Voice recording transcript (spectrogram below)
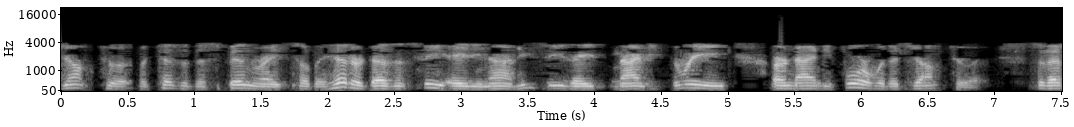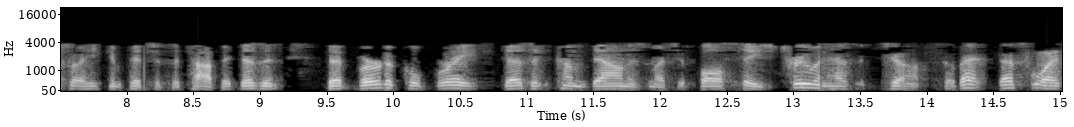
jump to it because of the spin rate. So the hitter doesn't see 89. He sees 93 or 94 with a jump to it. So that's why he can pitch at the top. It doesn't, that vertical break doesn't come down as much. If ball stays true and has a jump. So that, that's what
